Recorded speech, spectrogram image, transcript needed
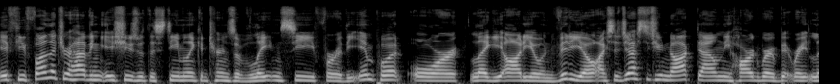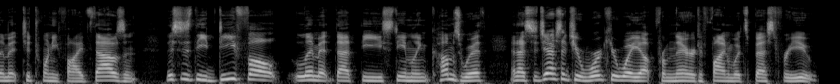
If you find that you're having issues with the Steam Link in terms of latency for the input or laggy audio and video, I suggest that you knock down the hardware bitrate limit to 25,000. This is the default limit that the Steam Link comes with, and I suggest that you work your way up from there to find what's best for you.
